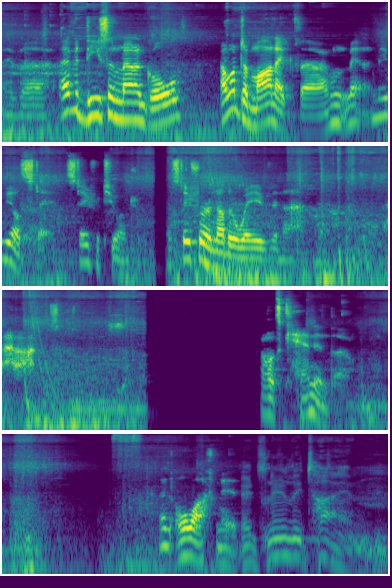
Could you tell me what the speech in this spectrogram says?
I have a, I have a decent amount of gold. I want demonic though. I'm, maybe I'll stay. Stay for 200. I'll stay for another wave in a, a half. Oh, it's cannon though. That's Olaf mid. It's nearly time.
